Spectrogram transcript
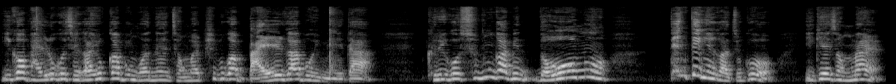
이거 바르고 제가 효과 본 거는 정말 피부가 맑아 보입니다. 그리고 수분감이 너무 땡땡해가지고 이게 정말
